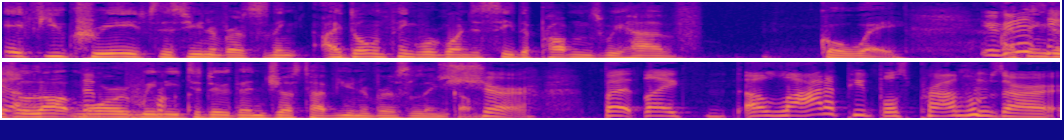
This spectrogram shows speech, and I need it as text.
if you create this universal thing, I don't think we're going to see the problems we have go away. You're I think there's a lot the more we need to do than just have universal income. Sure. But like a lot of people's problems are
